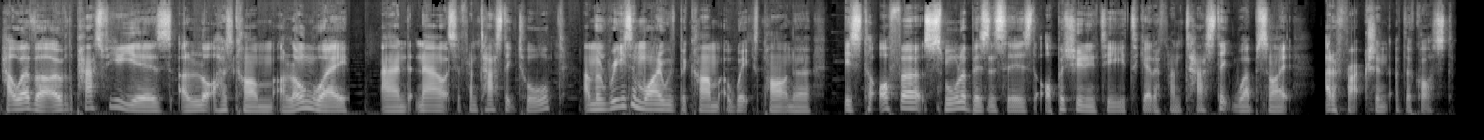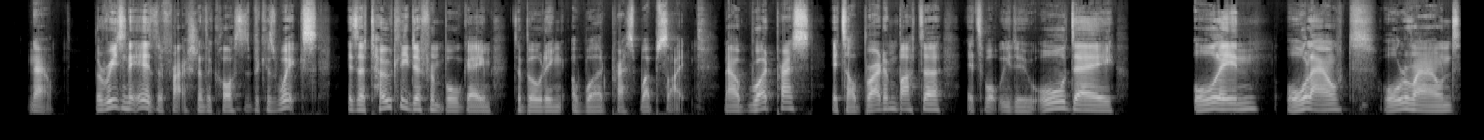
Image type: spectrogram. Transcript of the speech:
However, over the past few years, a lot has come a long way, and now it's a fantastic tool. And the reason why we've become a Wix partner is to offer smaller businesses the opportunity to get a fantastic website at a fraction of the cost. Now, the reason it is a fraction of the cost is because Wix is a totally different ballgame to building a WordPress website. Now, WordPress it's our bread and butter. It's what we do all day, all in, all out, all around.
